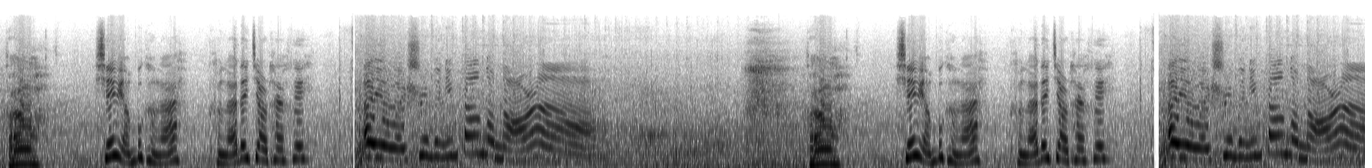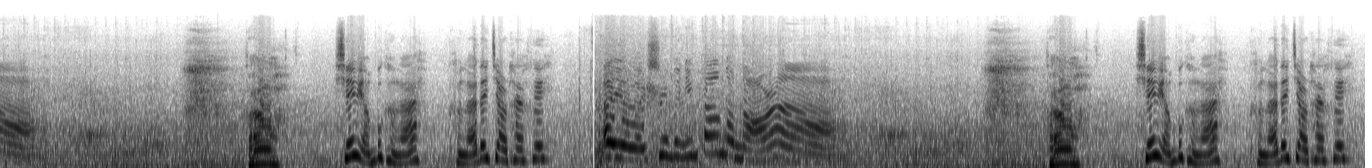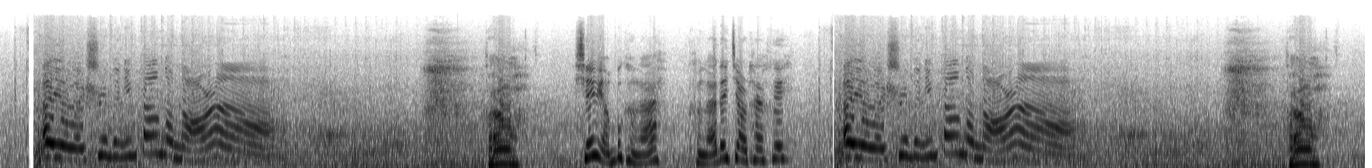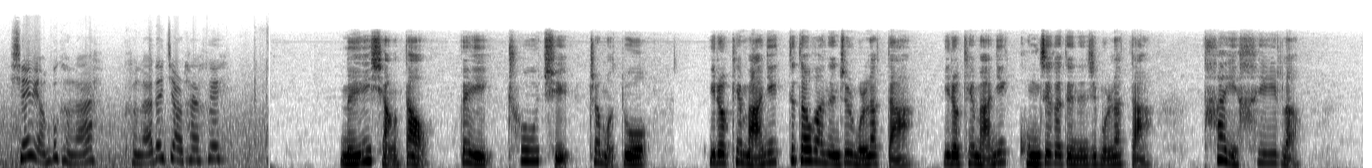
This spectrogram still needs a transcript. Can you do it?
咋样了？嫌远不肯来，肯来的劲儿太黑。哎呦喂，师傅您帮个忙啊！咋样了？嫌远不肯来，肯来的劲儿太黑。哎呦喂，师傅您帮个忙啊！咋样了？嫌远不肯来，肯来的劲儿太黑。哎呦喂，师傅您帮个忙啊！ 咋样了？嫌远不肯来，肯来的劲儿太黑。哎呦喂，师傅您帮个忙啊！咋样了？嫌远不肯来，肯来的劲儿太黑。哎呦喂，师傅您帮个忙啊！咋样了？嫌远不肯来，肯来的劲儿太黑。没想到被抽取这么多. 이렇게 많이 뜯어가는 줄 몰랐다. 이렇게 많이 공제가 되는지 몰랐다. 太黑了,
